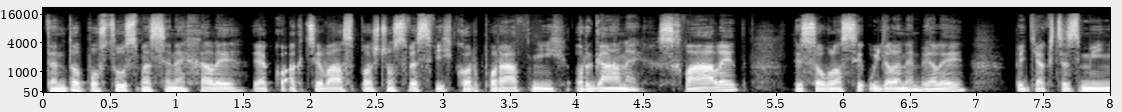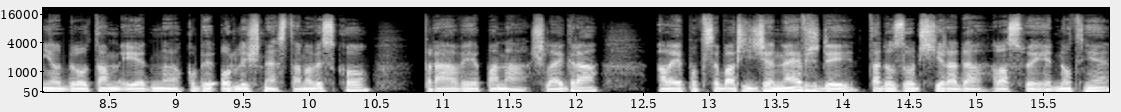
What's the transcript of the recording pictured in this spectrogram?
Tento postup jsme si nechali jako akciová společnost ve svých korporátních orgánech schválit. Ty souhlasy uděleny byly. Byť, jak jste zmínil, bylo tam i jedno jakoby odlišné stanovisko právě pana Šlégra ale je potřeba říct, že ne vždy ta dozorčí rada hlasuje jednotně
